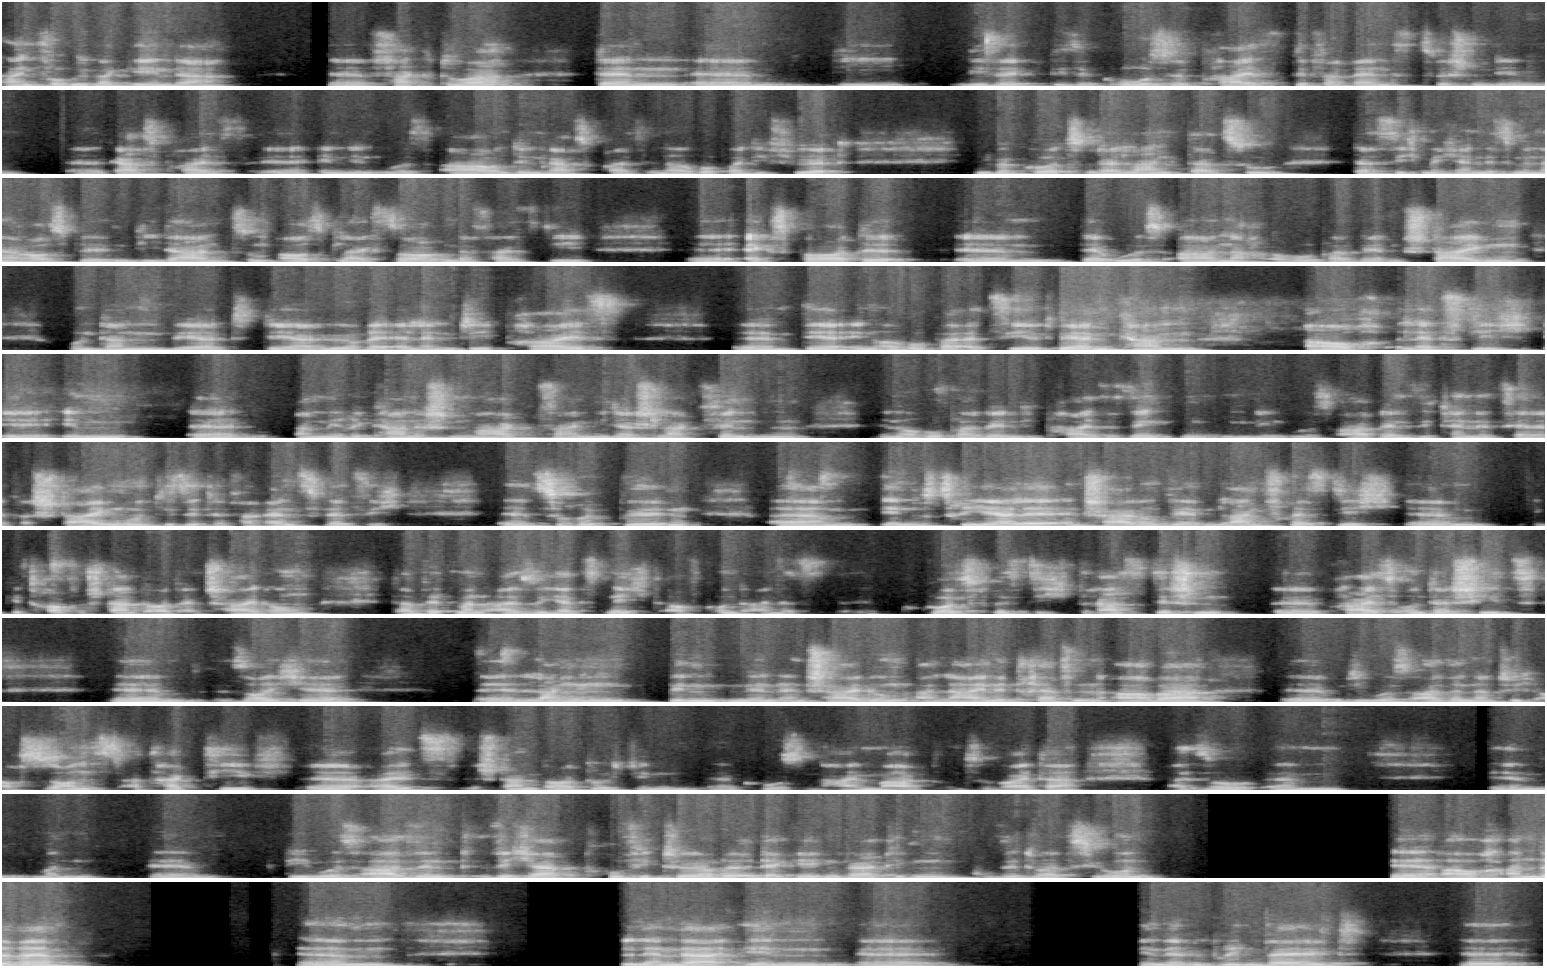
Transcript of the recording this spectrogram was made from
ein vorübergehender äh, Faktor, denn äh, die, diese, diese große Preisdifferenz zwischen dem äh, Gaspreis äh, in den USA und dem Gaspreis in Europa, die führt über kurz oder lang dazu, dass sich Mechanismen herausbilden, die da zum Ausgleich sorgen. Das heißt, die äh, Exporte ähm, der USA nach Europa werden steigen und dann wird der höhere LNG-Preis, äh, der in Europa erzielt werden kann, auch letztlich äh, im äh, amerikanischen Markt seinen Niederschlag finden. In Europa werden die Preise sinken, in den USA werden sie tendenziell etwas steigen und diese Differenz wird sich äh, zurückbilden. Ähm, industrielle Entscheidungen werden langfristig ähm, getroffen, Standortentscheidungen. Da wird man also jetzt nicht aufgrund eines kurzfristig drastischen äh, Preisunterschieds äh, solche äh, langen bindenden Entscheidungen alleine treffen. Aber äh, die USA sind natürlich auch sonst attraktiv äh, als Standort durch den äh, großen Heimmarkt und so weiter. Also ähm, ähm, man ähm, die USA sind sicher Profiteure der gegenwärtigen Situation. Äh, auch andere ähm, Länder in, äh, in der übrigen Welt äh,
